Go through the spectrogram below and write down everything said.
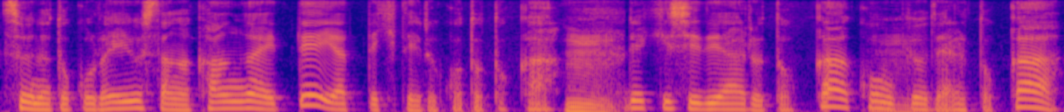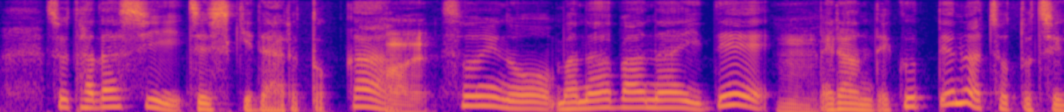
そういうようなところ栄養士さんが考えてやってきていることとか、うん。歴史であるとか根拠であるとか、そういう正しい知識であるとか、はい。そういうのを学ばないでん。選んでいくっていうのはちょっと違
